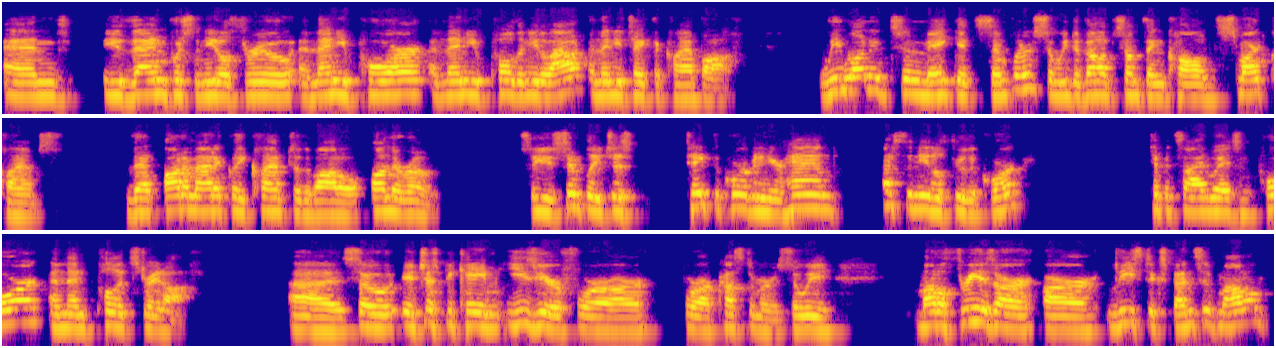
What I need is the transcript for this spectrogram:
and you then push the needle through and then you pour and then you pull the needle out and then you take the clamp off we wanted to make it simpler so we developed something called smart clamps that automatically clamp to the bottle on their own so you simply just take the Coravin in your hand press the needle through the cork tip it sideways and pour and then pull it straight off uh, so it just became easier for our for our customers so we model 3 is our our least expensive model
